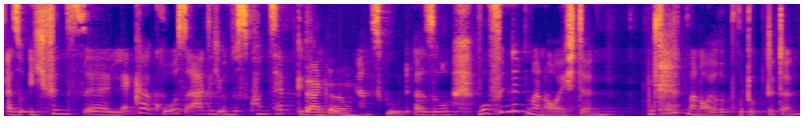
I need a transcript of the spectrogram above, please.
also ich finde es äh, lecker, großartig und das Konzept gefällt Danke. mir ganz gut. Also, wo findet man euch denn? Wo findet man eure Produkte denn?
